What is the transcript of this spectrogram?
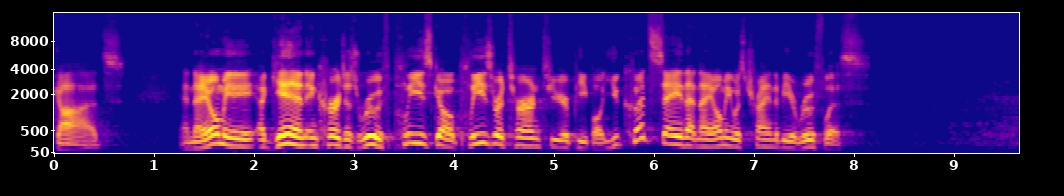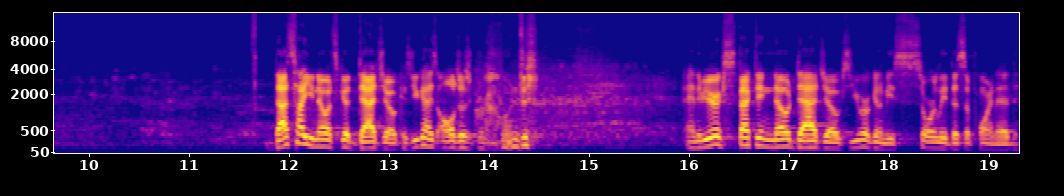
gods. And Naomi again encourages Ruth, please go, please return to your people. You could say that Naomi was trying to be ruthless. That's how you know it's a good dad joke, because you guys all just groaned. And if you're expecting no dad jokes, you are going to be sorely disappointed.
